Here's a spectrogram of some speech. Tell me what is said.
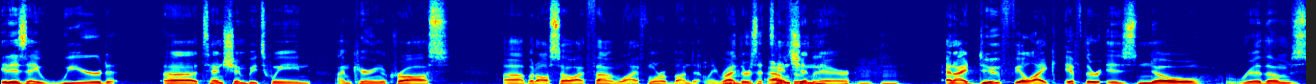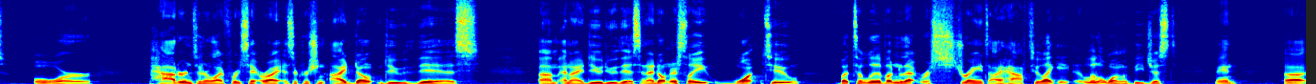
It is a weird uh, tension between I'm carrying a cross, uh, but also I found life more abundantly. Right? There's a tension absolutely. there, and I do feel like if there is no rhythms or patterns in our life where we say, all right, as a Christian, I don't do this, um, and I do do this, and I don't necessarily want to, but to live under that restraint, I have to. Like a little one would be just, man, uh,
